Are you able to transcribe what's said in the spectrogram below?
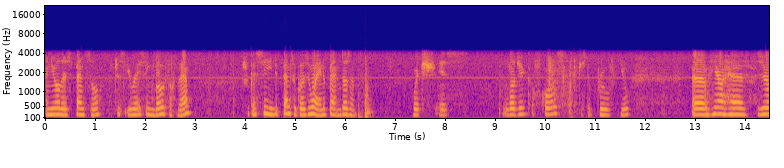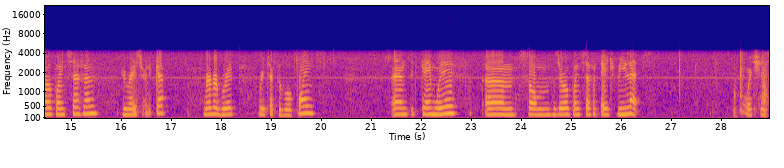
and the other is pencil just erasing both of them as you can see the pencil goes away and the pen doesn't. Which is logic of course just to prove you. Um, here I have 0.7 eraser in the cap rubber grip retractable points and it came with um, some 0.7 HB leads which is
